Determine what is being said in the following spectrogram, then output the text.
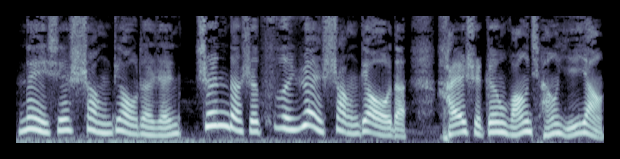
那些上吊的人真的是自愿上吊的，还是跟王强一样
